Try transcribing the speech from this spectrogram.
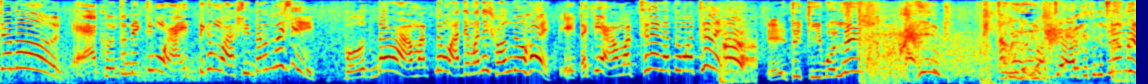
চোদন এখন তো দেখছি মায়ের থেকে মাসির দরদ বেশি। হোদ্দা আমার তো মাঝে মাঝে সন্দেহ হয়। এটা কি আমার ছেলে না তোমার ছেলে? এই তুই কি বললি? আর কত নিচে নামবি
